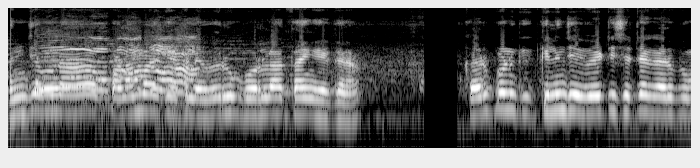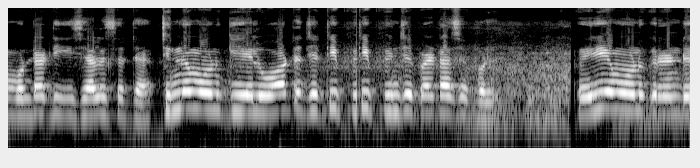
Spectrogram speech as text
லஞ்சம்னா பணமா கேட்கல வெறும் பொருளாக தான் கேட்குறேன் கருப்பனுக்கு கிழிஞ்ச வேட்டி சட்டை கருப்பன் பொண்டாட்டிக்கு சேலை சட்டை. சின்ன மோனுக்கு ஏழு ஓட்ட சட்டி பிரி பிஞ்ச பேட்டா செப்பல். பெரிய மோனுக்கு ரெண்டு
